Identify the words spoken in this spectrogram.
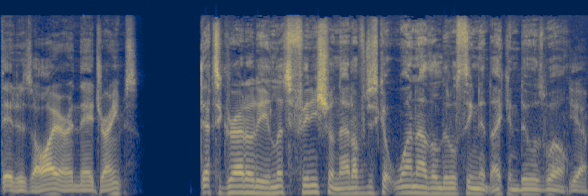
their desire and their dreams. That's a great idea. Let's finish on that. I've just got one other little thing that they can do as well. Yeah.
